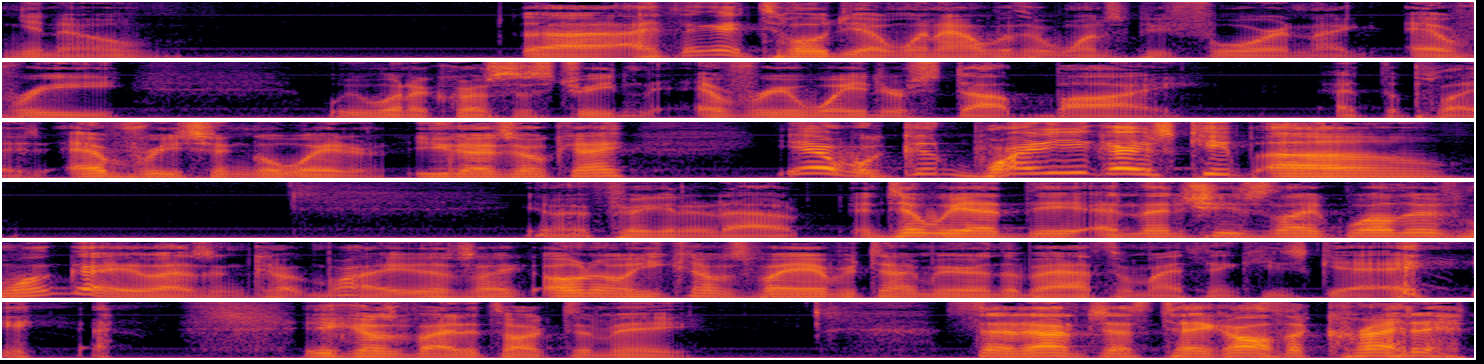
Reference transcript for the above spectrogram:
you know, uh, I think I told you I went out with her once before, and like every, we went across the street, and every waiter stopped by at the place. Every single waiter. You guys okay? Yeah, we're good. Why do you guys keep? Oh, you know, I figured it out until we had the, and then she's like, "Well, there's one guy who hasn't come by." It was like, "Oh no, he comes by every time you're in the bathroom. I think he's gay. he comes by to talk to me." So don't just take all the credit.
